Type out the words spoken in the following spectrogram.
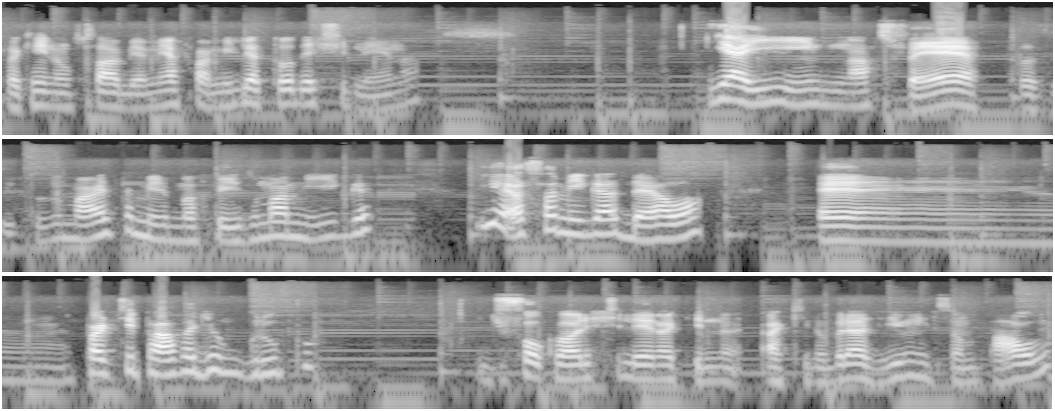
Para quem não sabe, a minha família toda é chilena. E aí, indo nas festas e tudo mais, a minha irmã fez uma amiga. E essa amiga dela é, participava de um grupo de folclore chileno aqui no, aqui no Brasil, em São Paulo.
